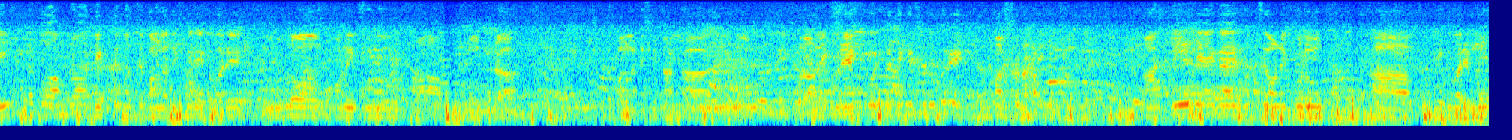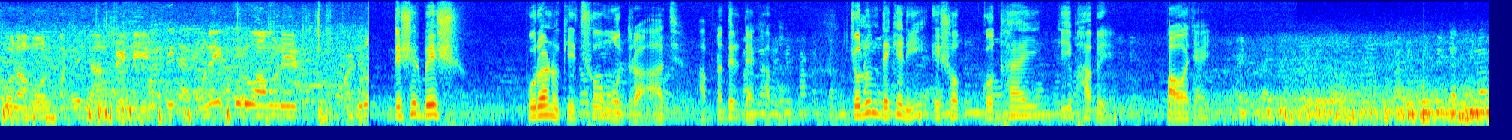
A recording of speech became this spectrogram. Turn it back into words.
এইখানে তো আমরা দেখতে পাচ্ছি বাংলাদেশের একেবারে দুর্লভ অনেকগুলো মুদ্রা, বাংলাদেশি টাকা পুরানো এখানে এক পয়সা থেকে শুরু করে পাঁচশো টাকা পর্যন্ত। আর এই জায়গায় হচ্ছে অনেকগুলো একেবারে মুঘল আমল, পাকিস্তান ব্রিটিশ অনেকগুলো আমলের দেশের বেশ পুরানো কিছু মুদ্রা আজ আপনাদের দেখাবো। চলুন দেখে নিই এসব কোথায়, কীভাবে পাওয়া যায়। চাচ্ছিলাম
